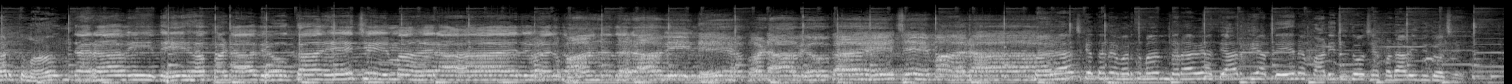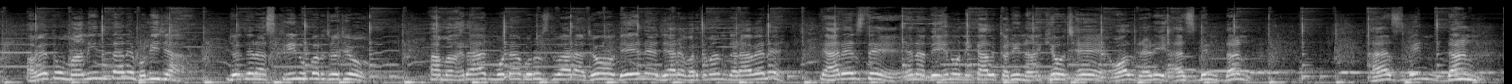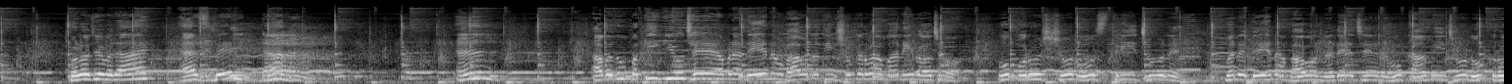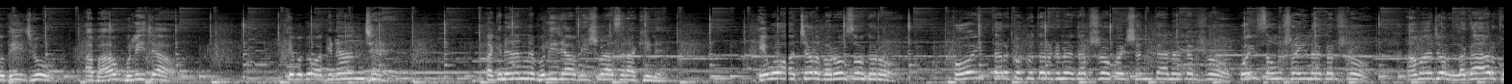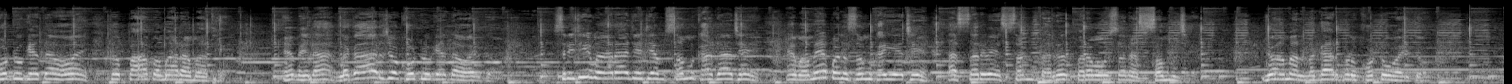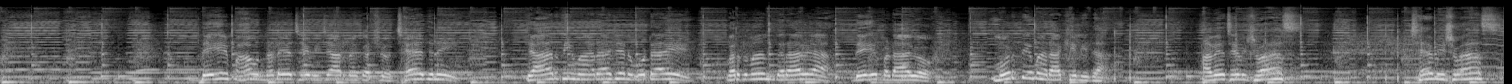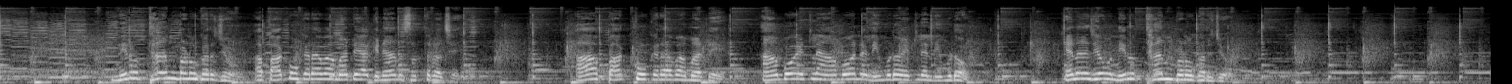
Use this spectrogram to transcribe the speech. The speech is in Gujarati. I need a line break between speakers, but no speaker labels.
વર્તમાન
ધરાવી દેહ પડાવ્યો કહે છે મહારાજ.
વર્તમાન ધરાવી દેહ પડાવ્યો કહે છે મહારાજ.
મહારાજ કે તને વર્તમાન ધરાવ્યા ત્યારથી આ દેહને પાડી દીધો છે પડાવી દીધો છે. હવે તું માનીનતાને ભૂલી જા. જો જરા સ્ક્રીન ઉપર જોજો. આ મહારાજ મોટા પુરુષ દ્વારા જો દેહને જ્યારે વર્તમાન ધરાવે ને ત્યારે જ તે એના દેહનો નિકાલ કરી નાખ્યો છે. Already has been done has been done બોલો છો બધા હેઝ બીન ડન હે? આ બધું પતી ગયું છે, આપણા દેહનો ભાવ નથી. શું કરવા માની લો છો? હું પુરુષ છું હું સ્ત્રી છું ને મને દેહના ભાવો નડે છે ને હું કામી છું ને હું ક્રોધી છું. આ ભાવ ભૂલી જાઓ. એ બધું અજ્ઞાન છે. અજ્ઞાનને ભૂલી જાઓ, વિશ્વાસ રાખીને. એવો અચળ ભરોસો કરો. કોઈ તર્ક કુતર્ક ન કરશો, કોઈ શંકા ન કરશો, કોઈ સંશય ન કરશો. આમાં જો લગાર ખોટું કહેતા હોય તો પાપ અમારા માથે. હે ભેલા, લગાર જો ખોટું કહેતા હોય તો. શ્રીજી મહારાજે જેમ સમ ખાધા છે, એમ અમે પણ સમ ખાઈએ છીએ આ સર્વે સંત હર પરમહંસના સમ છે. જો આમાં લગાર પણ ખોટું હોય તો. દેહ ભાવ નડે છે વિચાર ન કરશો, છે જ નહીં. ત્યારથી મહારાજે મોટાએ વર્તમાન ધરાવ્યા દેહ પડાવ્યો, મૂર્તિમાં રાખી લીધા. આવે છે વિશ્વાસ છે વિશ્વાસ. નિરુત્થાન પણ કરજો. આ પાકું કરાવવા માટે આ જ્ઞાન સત્ર છે. આ પાકું કરાવવા માટે આંબો એટલે આંબો અને લીમડો એટલે લીમડો. એના જેવું નિરુત્થાન પણ કરજો.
